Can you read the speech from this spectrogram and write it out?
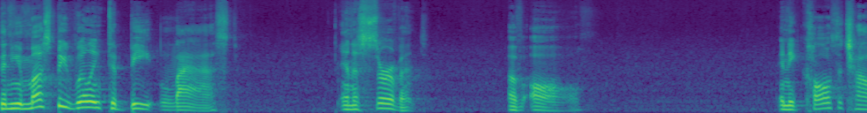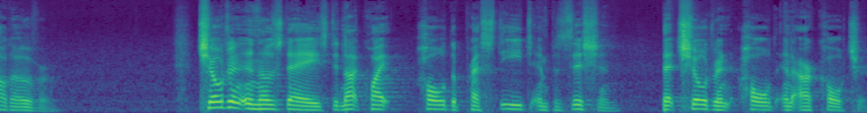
then you must be willing to be last and a servant of all and he calls the child over. Children in those days did not quite hold the prestige and position that children hold in our culture.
